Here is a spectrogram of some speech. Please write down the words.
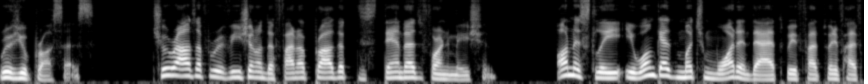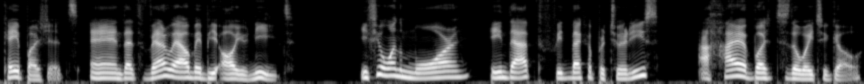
Review process. Two rounds of revision on the final product is standard for animation. Honestly, you won't get much more than that with a 25k budget, and that very well may be all you need. If you want more in depth feedback opportunities, a higher budget is the way to go.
